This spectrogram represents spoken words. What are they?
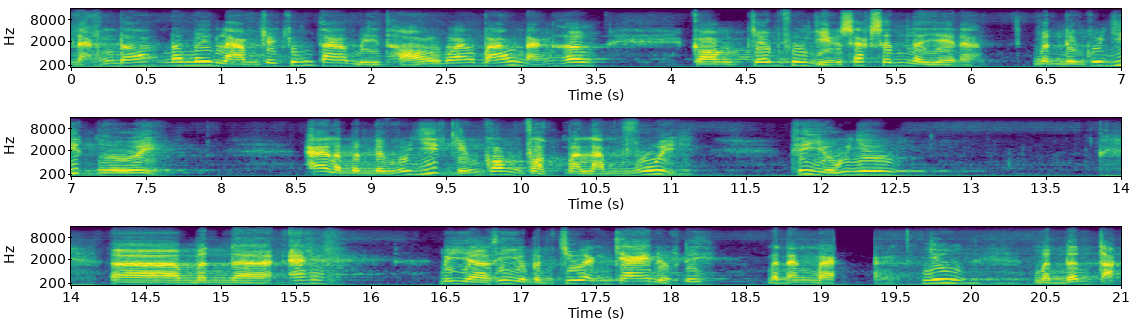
nặng đó nó mới làm cho chúng ta bị thọ báo, báo nặng hơn. Còn trên phương diện sát sinh là gì nè mình đừng có giết người hay là mình đừng có giết những con vật mà làm vui. Thí dụ như à, mình à, ăn bây giờ thí dụ mình chưa ăn chay được đi mình ăn mặn nhưng mình nên tập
